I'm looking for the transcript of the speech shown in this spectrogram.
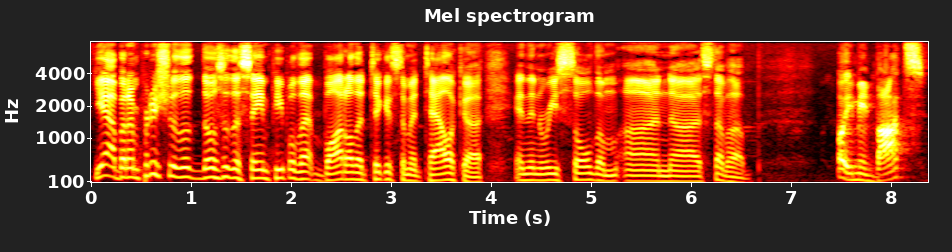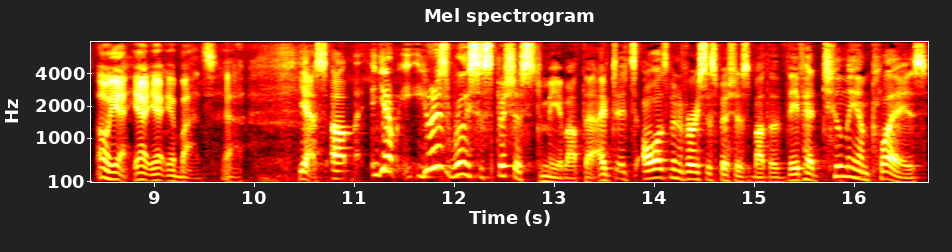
Yeah, but I'm pretty sure those are the same people that bought all the tickets to Metallica and then resold them on uh, StubHub. Oh, you mean bots? Oh yeah, yeah, yeah, yeah, bots. Yeah. Yes. Uh, you know, you know what is really suspicious to me about that? I've, it's always been very suspicious about that. They've had two million plays.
